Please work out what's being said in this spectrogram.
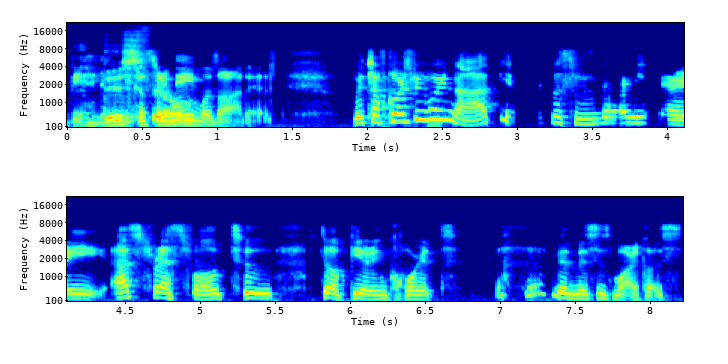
this because film... her name was on it, which of course we were not. It was very, very uh, stressful to to appear in court with Mrs. Marcos.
